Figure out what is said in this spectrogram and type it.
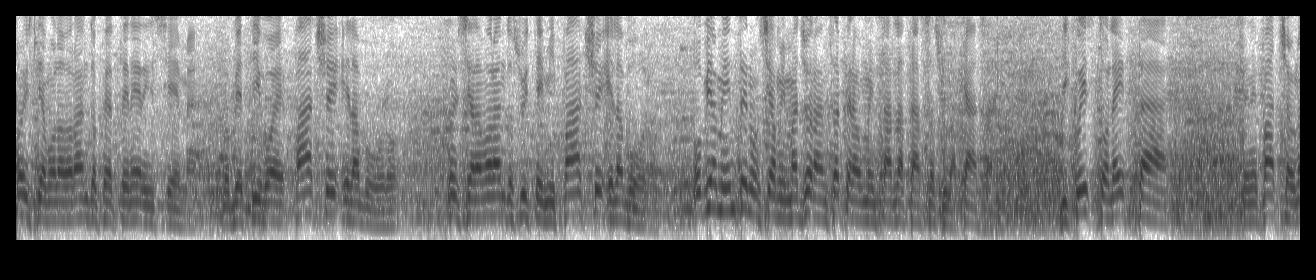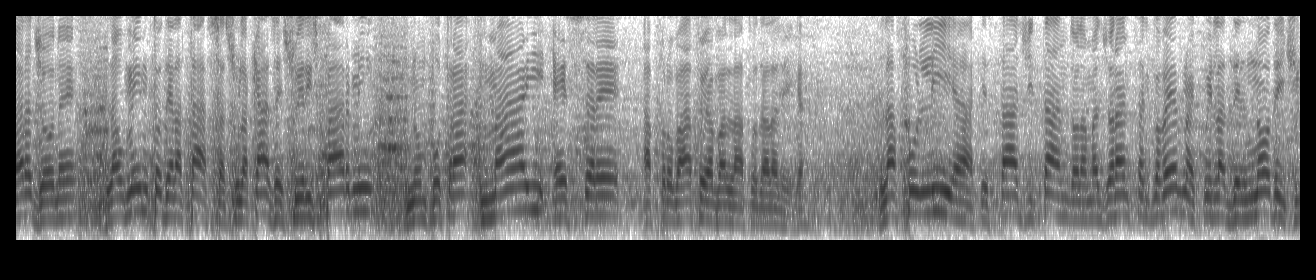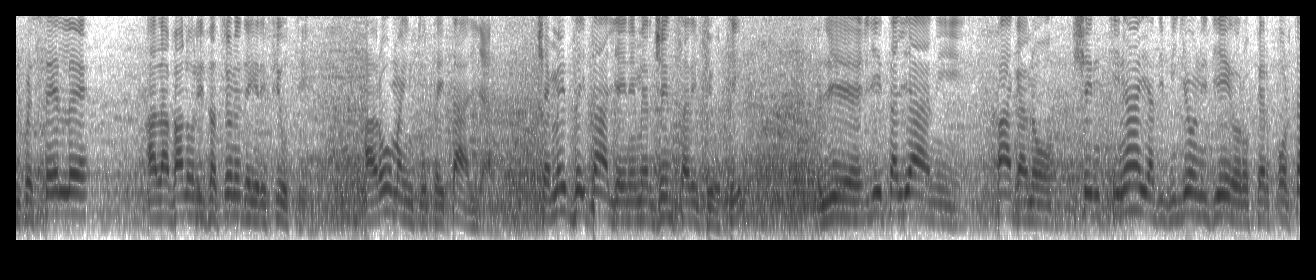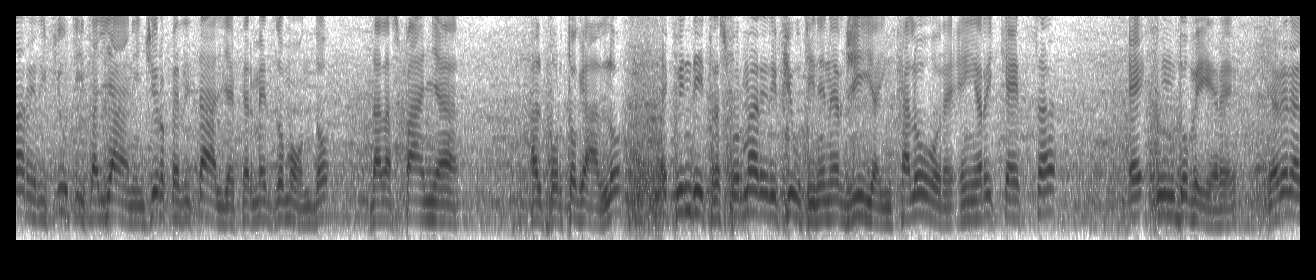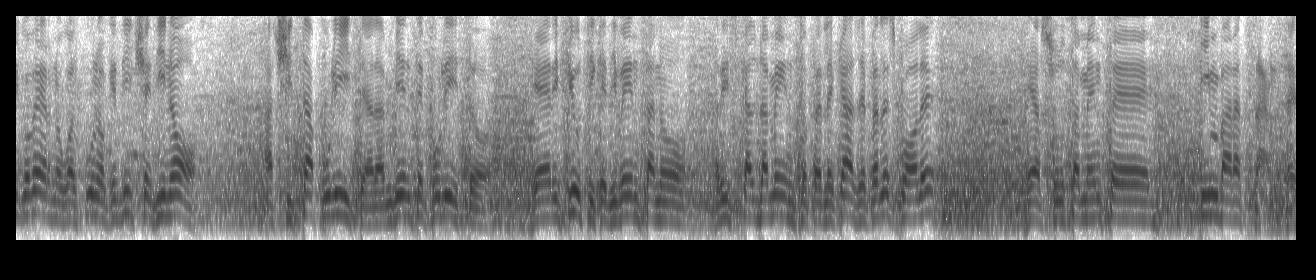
Noi stiamo lavorando per tenere insieme, l'obiettivo è pace e lavoro. Noi stiamo lavorando sui temi pace e lavoro. Ovviamente non siamo in maggioranza per aumentare la tassa sulla casa. Di questo Letta se ne faccia una ragione, l'aumento della tassa sulla casa e sui risparmi non potrà mai essere approvato e avallato dalla Lega. La follia che sta agitando la maggioranza del governo è quella del no dei 5 Stelle alla valorizzazione dei rifiuti, a Roma in tutta Italia. C'è mezza Italia in emergenza rifiuti, gli, gli italiani pagano centinaia di milioni di euro per portare rifiuti italiani in giro per l'Italia e per mezzo mondo, dalla Spagna al Portogallo, e quindi trasformare i rifiuti in energia, in calore e in ricchezza è un dovere. E avere al governo qualcuno che dice di no a città pulite, ad ambiente pulito e ai rifiuti che diventano riscaldamento per le case e per le scuole è assolutamente imbarazzante.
